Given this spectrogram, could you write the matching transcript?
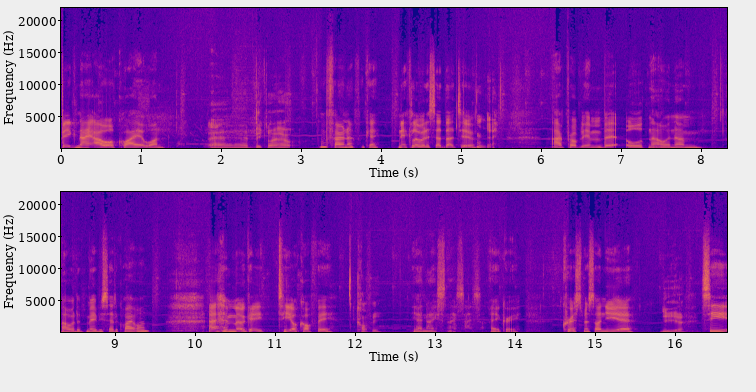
Big night out or quiet one? Uh, big night out. Mm, fair enough. Okay. Nicola would have said that too. Yeah. I probably am a bit old now, and um, I would have maybe said a quiet one. Um, okay. Tea or coffee? Coffee. Yeah, nice, nice, nice. I agree. Christmas or New Year? New Year. See,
